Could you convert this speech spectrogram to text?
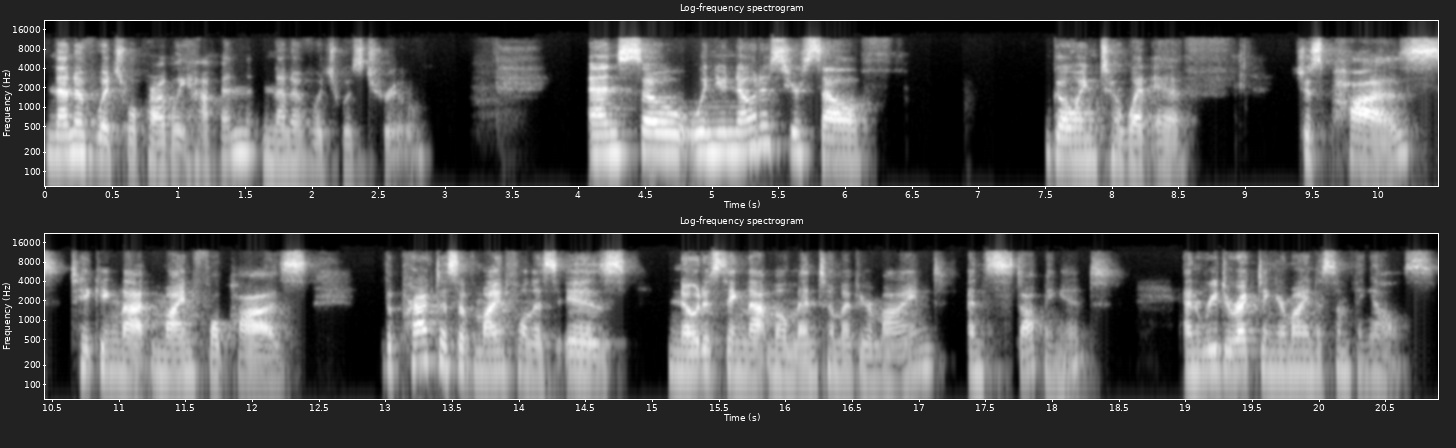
none of which will probably happen, none of which was true. And so when you notice yourself going to what if, just pause, taking that mindful pause. The practice of mindfulness is noticing that momentum of your mind and stopping it and redirecting your mind to something else.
